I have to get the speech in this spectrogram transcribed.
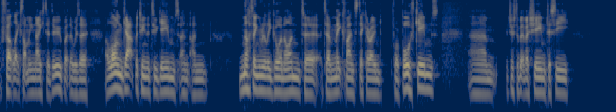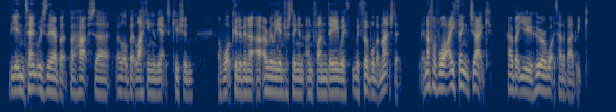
Felt like something nice to do, but there was a, a long gap between the two games and, and nothing really going on to, to make fans stick around for both games. Um, just a bit of a shame to see the intent was there, but perhaps uh, a little bit lacking in the execution of what could have been a, a really interesting and, and, fun day with, with football that matched it. But enough of what I think, Jack. How about you? Who or what's had a bad week?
